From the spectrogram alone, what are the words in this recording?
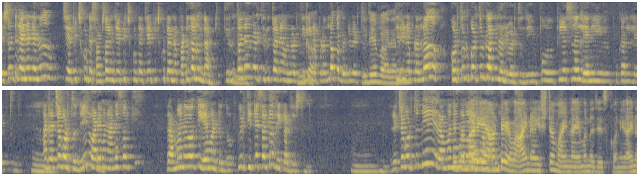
ఎసొంటిదైనా నేను చేపించుకుంటా సంసారం చేపించుకుంటా చేపించుకుంటా అన్న పట్టుదల ఉంది దానికి. తిరుగుతూనే ఉన్నాడు తిరుగుతూనే ఉన్నాడు. తిరిగినప్పుడల్లా ఒక లొల్లి పెడుతుంది. ఇదే బాధ తిరిగినప్పుడల్లా కొడుతుండు కొడుతుండు అని లొల్లి పెడుతుంది. పిఎస్లో లేని పుకార్లు లేపుతుంది. అని రెచ్చగొడుతుంది. వాడేమైనా అనేసరికి రమ్మనే వరకు ఏమంటుందో వీడు తిట్టేసరికి అది రికార్డ్ చేస్తుంది. రెచ్చగొడుతుంది రమ్మనే మరి అంటే ఆయన ఇష్టం ఆయన ఏమన్నా చేసుకొని ఆయన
